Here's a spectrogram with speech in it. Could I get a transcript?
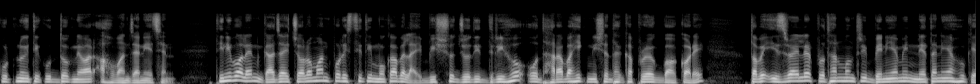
কূটনৈতিক উদ্যোগ নেওয়ার আহ্বান জানিয়েছেন। তিনি বলেন, গাজায় চলমান পরিস্থিতি মোকাবেলায় বিশ্ব যদি দৃঢ় ও ধারাবাহিক নিষেধাজ্ঞা প্রয়োগ করে, তবে ইসরায়েলের প্রধানমন্ত্রী বেনিয়ামিন নেতানিয়াহুকে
